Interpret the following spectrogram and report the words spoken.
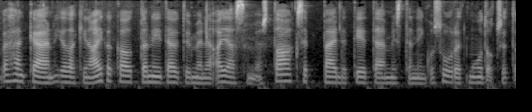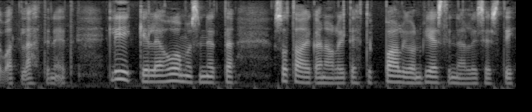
vähänkään jotakin aikakautta, niin täytyy mennä ajassa myös taaksepäin ja tietää, mistä niin kuin suuret muutokset ovat lähteneet liikkeelle. Ja huomasin, että sota-aikana oli tehty paljon viestinnällisesti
